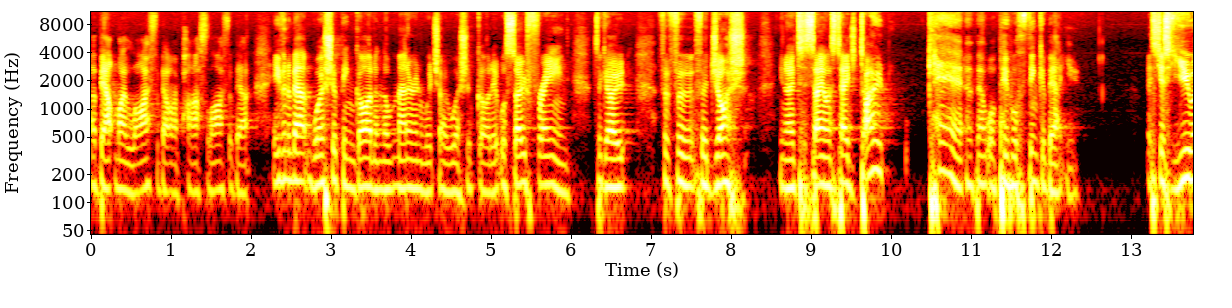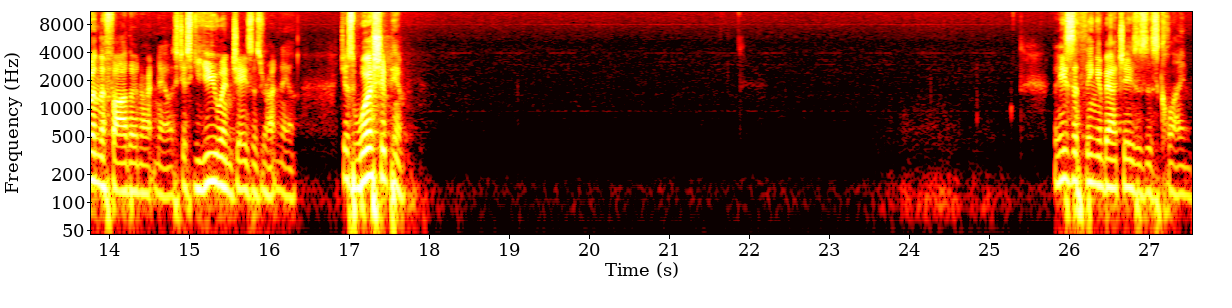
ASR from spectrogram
about my life, about my past life, about even about worshiping God and the manner in which I worship God. It was so freeing to go for, for, for Josh, you know, to say on stage, don't care about what people think about you. It's just you and the Father right now. It's just you and Jesus right now. Just worship Him. But here's the thing about Jesus' claim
